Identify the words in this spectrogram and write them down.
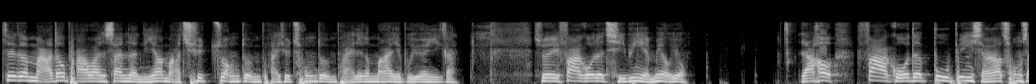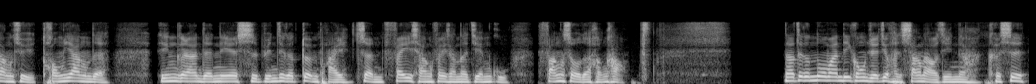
这个马都爬完山了，你要马去撞盾牌，去冲盾牌，这个马也不愿意干。所以法国的骑兵也没有用。然后法国的步兵想要冲上去，同样的，英格兰的那些士兵，这个盾牌阵非常非常的坚固，防守的很好。那这个诺曼底公爵就很伤脑筋呐、啊，可是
